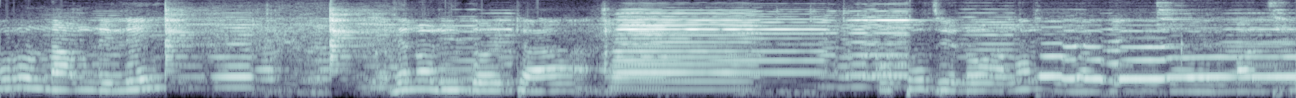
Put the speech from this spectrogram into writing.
গুরুর নাম নিলেই যেন হৃদয়টা কত যেন আনন্দ লাগে হৃদয়ের মাঝে।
